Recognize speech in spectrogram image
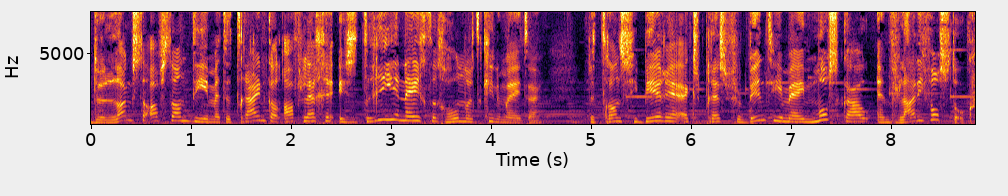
De langste afstand die je met de trein kan afleggen is 9300 kilometer. De Trans-Siberië Express verbindt hiermee Moskou en Vladivostok.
